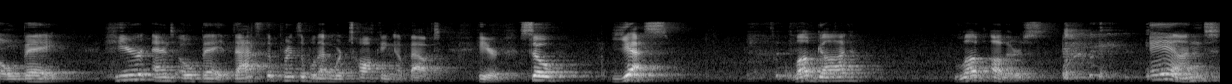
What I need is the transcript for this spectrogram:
Obey. Hear and obey. That's the principle that we're talking about here. So, yes, love God, love others, and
